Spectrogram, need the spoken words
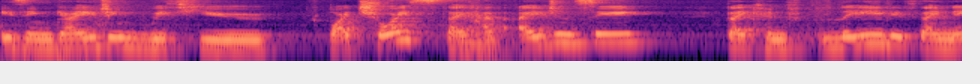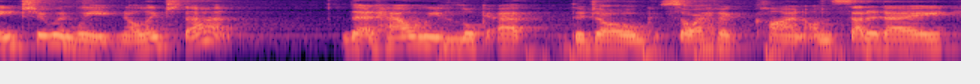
is engaging with you by choice. They mm. have agency. They can leave if they need to and we acknowledge that that how we look at the dog. So I had a client on Saturday,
